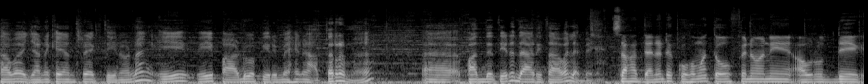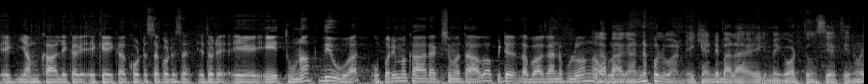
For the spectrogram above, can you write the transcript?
තව ජනකයන්ත්‍රයක් තියෙනවනම් ඒ ඒ පාඩුව පිරිමැහෙන අතරම පද්ධතියට ධාරිතාව ලැබෙන. සහ දැනට කොහොම තෝෆෙනවනේ අවුරුද්දේ යම් කාලෙක එක එක කොටස කොටස. එතොට ඒ තුනක් දිව්වත් උපරිම කාරක්ෂමතාව අපිට ලබාගන්න පුළුවන් ලබාගන්න පුළුවන්. ඒකැන බලා මෙගවට තුන්සිය තියනව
